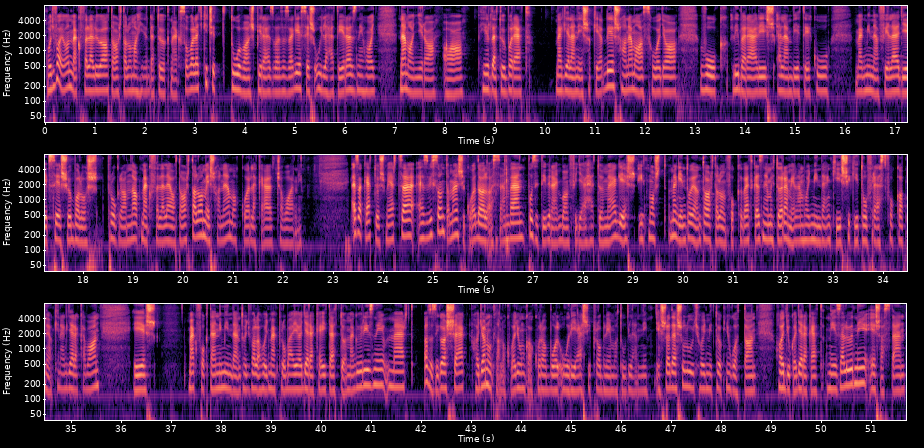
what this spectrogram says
hogy vajon megfelelő a tartalom a hirdetőknek. Szóval egy kicsit túl van spirázva ez az egész, és úgy lehet érezni, hogy nem annyira a hirdetőbarát megjelenés a kérdés, hanem az, hogy a vók, liberális, LMBTQ, meg mindenféle egyéb szélső balos programnak megfelele a tartalom, és ha nem, akkor le kell csavarni. Ez a kettős mérce, ez viszont a másik oldallal szemben pozitív irányban figyelhető meg, és itt most megint olyan tartalom fog következni, amitől remélem, hogy mindenki sikító freszt fog kapni, akinek gyereke van, és meg fog tenni mindent, hogy valahogy megpróbálja a gyerekeit ettől megőrizni, mert az az igazság, ha gyanútlanok vagyunk, akkor abból óriási probléma tud lenni. És ráadásul úgy, hogy mi tök nyugodtan hagyjuk a gyereket nézelődni, és aztán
